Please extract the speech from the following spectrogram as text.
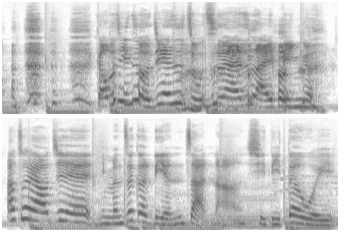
搞不清楚今天是主持人还是来宾了。啊，最后记得你们这个联展啊，是伫倒位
